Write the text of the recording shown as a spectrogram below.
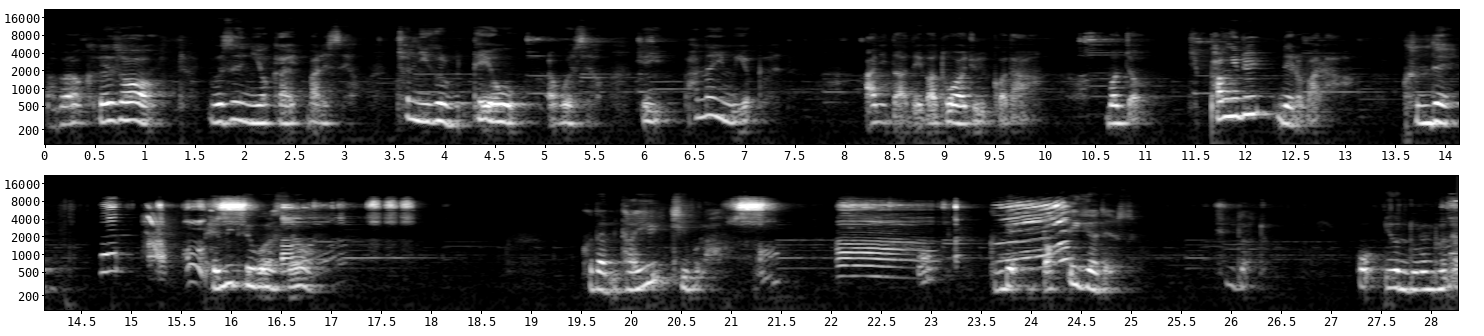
봐봐요. 그래서 무슨 이렇게 말했어요. 전 이걸 못해요. 라고 했어요. 이 하나님이 옆에 왔어요. 아니다. 내가 도와줄 거다. 먼저 지팡이를 내려봐라. 근데 뱀이 되어버렸어요. 그 다음에 다시 집으라. 근데 막대기가 되었어요. 신기하죠? 어, 이건 노란편이야?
